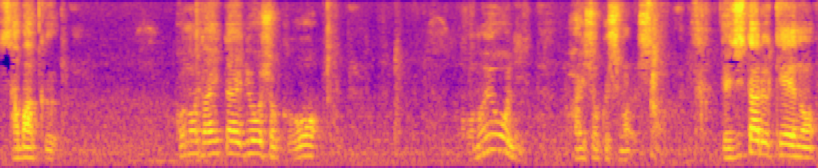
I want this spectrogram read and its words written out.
砂漠。この大体両色をこのように配色しました。デジタル系の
